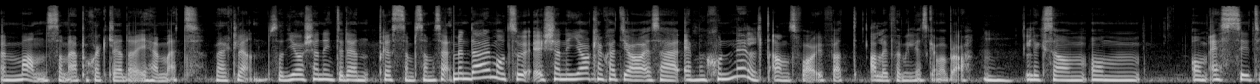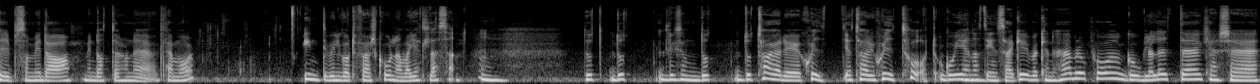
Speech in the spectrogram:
en man som är projektledare i hemmet. Verkligen. Så jag känner inte den pressen på samma sätt. Men däremot så känner jag kanske att jag är så här emotionellt ansvarig för att alla i familjen ska må bra. Liksom om, om Essie, typ som idag, min dotter hon är fem år, inte vill gå till förskolan var jätteledsen. Då, då, liksom, då, då tar jag det, skit, jag tar det skithårt och går genast in så här, gud vad kan det här bero på? Googla lite, kanske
